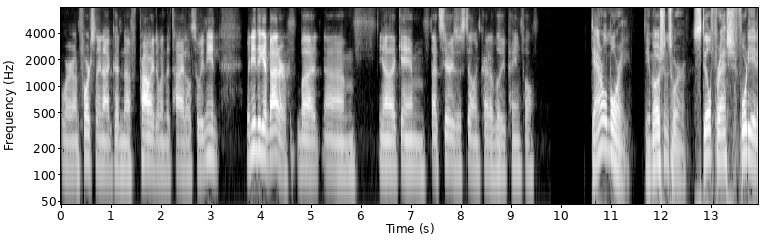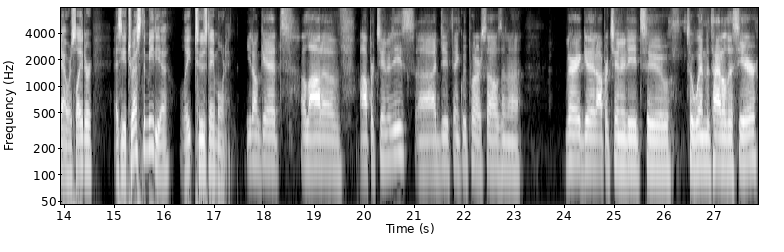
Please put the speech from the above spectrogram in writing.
we're unfortunately not good enough probably to win the title. So we need we need to get better. But um, you know, that game, that series is still incredibly painful. Daryl Morey, the emotions were still fresh 48 hours later as he addressed the media late Tuesday morning. You don't get a lot of opportunities. Uh, I do think we put ourselves in a very good opportunity to to win the title this year.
